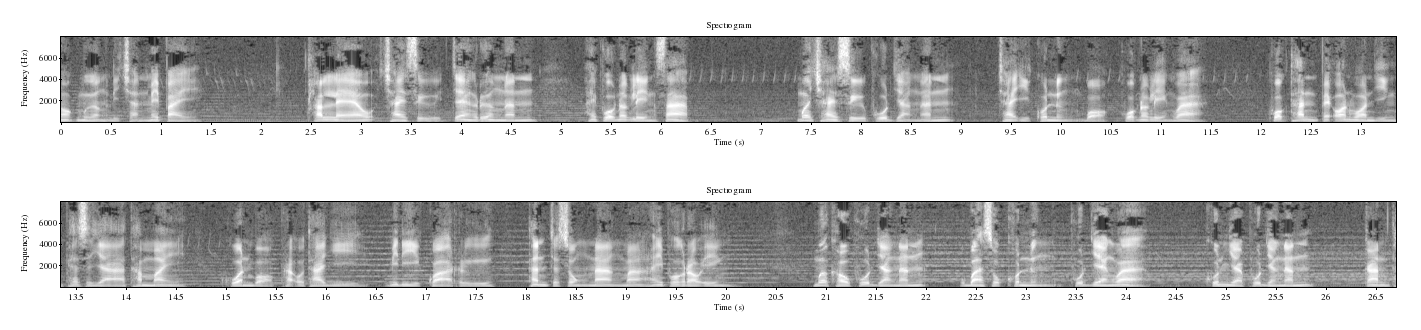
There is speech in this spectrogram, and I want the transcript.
นอกเมืองดิฉันไม่ไป ครั้นแล้วชายสื่อแจ้งเรื่องนั้น ให้พวกนักเลงทราบ เมื่อชายสื่อพูดอย่างนั้น ชายอีกคนหนึ่งบอกพวกนักเลงว่า พวกท่านไปอ้อนวอนหญิงแพทย์สยาทำไม ควรบอกพระโอทายีไม่ดีกว่าหรือท่านจะส่งนางมาให้พวกเราเอง เมื่อเขาพูดอย่างนั้น อุบาสกคนหนึ่งพูดแย้งว่า คุณอย่าพูดอย่างนั้น การท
